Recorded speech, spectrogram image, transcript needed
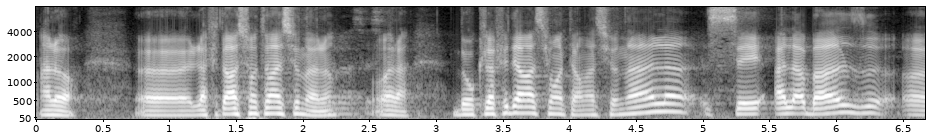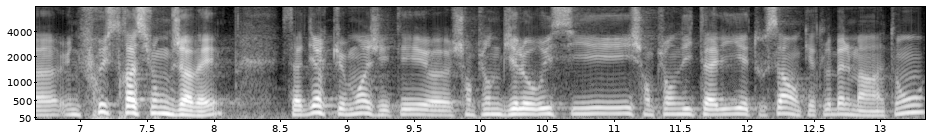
Alors, la fédération internationale. Hein. Voilà, Donc la fédération internationale, c'est à la base une frustration que j'avais. C'est-à-dire que moi, j'ai été euh, champion de Biélorussie, champion d'Italie et tout ça en kettlebell marathon.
